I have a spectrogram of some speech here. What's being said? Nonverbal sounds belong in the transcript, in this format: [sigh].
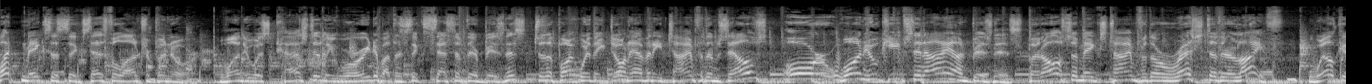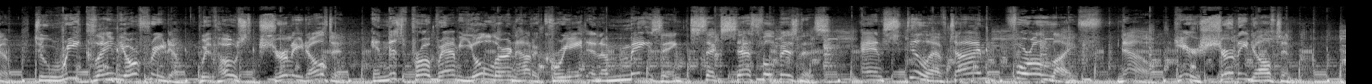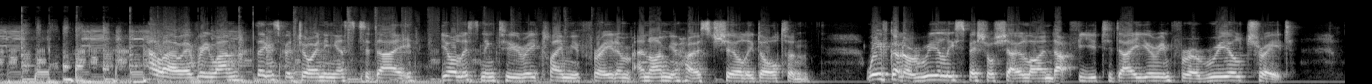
What makes a successful entrepreneur? One who is constantly worried about the success of their business to the point where they don't have any time for themselves? Or one who keeps an eye on business but also makes time for the rest of their life? Welcome to Reclaim Your Freedom with host Shirley Dalton. In this program, you'll learn how to create an amazing, successful business and still have time for a life. Now, here's Shirley Dalton. Hello, everyone. Thanks for joining us today. You're listening to Reclaim Your Freedom, and I'm your host, Shirley Dalton. We've got a really special show lined up for you today. You're in for a real treat.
